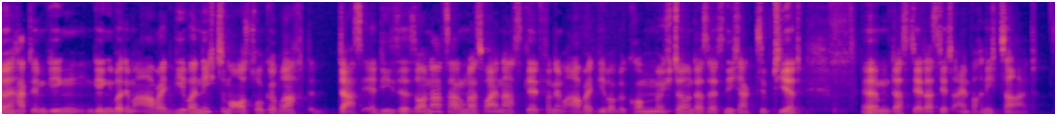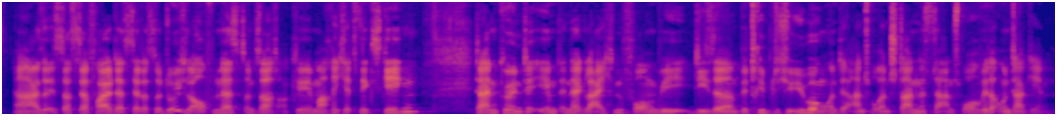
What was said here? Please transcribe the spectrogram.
hat dem gegenüber dem Arbeitgeber nicht zum Ausdruck gebracht, dass er diese Sonderzahlung, das Weihnachtsgeld von dem Arbeitgeber bekommen möchte und dass er es nicht akzeptiert, ähm, dass der das jetzt einfach nicht zahlt. Ja, also ist das der Fall, dass der das so durchlaufen lässt und sagt, okay, mache ich jetzt nichts gegen, dann könnte eben in der gleichen Form wie diese betriebliche Übung und der Anspruch entstanden ist, der Anspruch wieder untergehen.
